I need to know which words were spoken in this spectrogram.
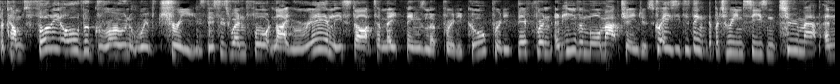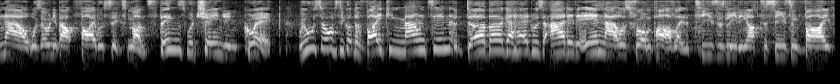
becomes fully overgrown with trees. This is when Fortnite really start to make things look pretty cool, pretty different, and even more map changes. Crazy to think that between season two map and now was only about five or six months. Things were changing quick. We also obviously got the Viking Mountain. The Durburger head was added in. That was from part of like the teasers leading up to season five.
